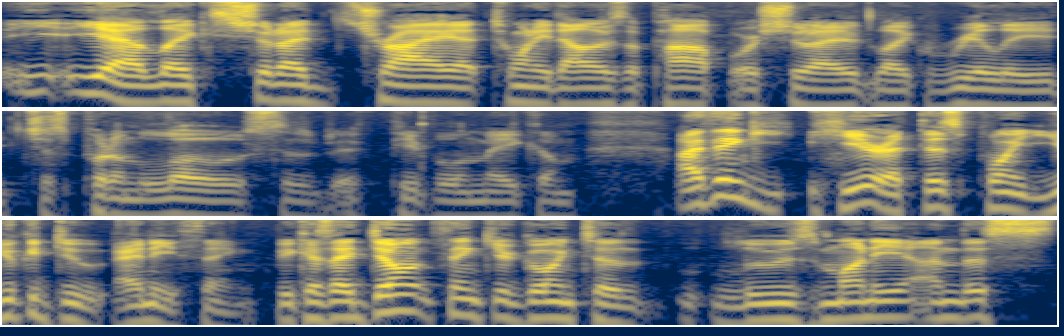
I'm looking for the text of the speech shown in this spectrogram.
Yeah, like should I try at twenty dollars a pop, or should I like really just put them low so if people make them? I think here at this point you could do anything because I don't think you're going to lose money on this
